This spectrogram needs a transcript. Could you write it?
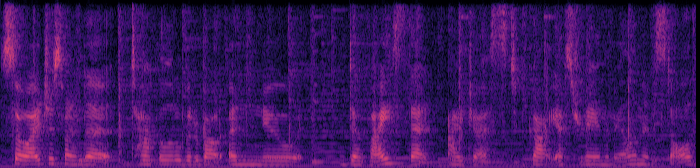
So, I just wanted to talk a little bit about a new device that I just got yesterday in the mail and installed,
